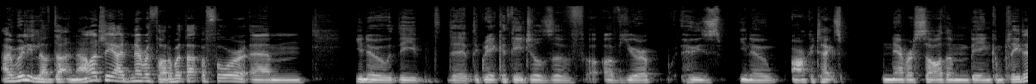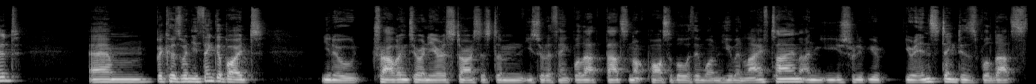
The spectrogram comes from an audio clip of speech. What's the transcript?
I really love that analogy. I'd never thought about that before. Um, you know, the, the the great cathedrals of of Europe, whose you know architects never saw them being completed. Um, because when you think about you know traveling to our nearest star system, you sort of think, well, that that's not possible within one human lifetime, and you sort of your your instinct is, well, that's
